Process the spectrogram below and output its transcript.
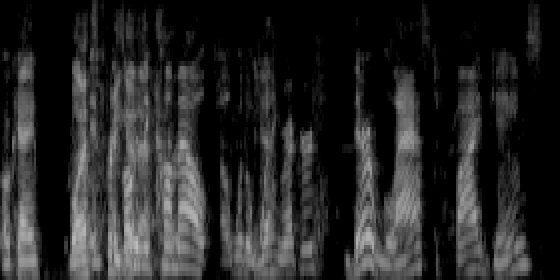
okay Well, that's If- pretty as long good. as they come out uh, with a Yeah. winning record their last five games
